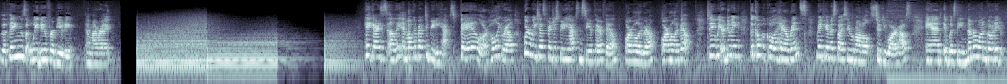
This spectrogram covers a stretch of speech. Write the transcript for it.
The things we do for beauty, am I right? Hey guys, it's Ellie and welcome back to Beauty Hacks, Fail or Holy Grail, where we test Pinterest beauty hacks and see if they're a fail, or a holy grail, or a holy fail. Today we are doing the Coca-Cola Hair Rinse, made famous by supermodel Suki Waterhouse, and it was the number one voted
